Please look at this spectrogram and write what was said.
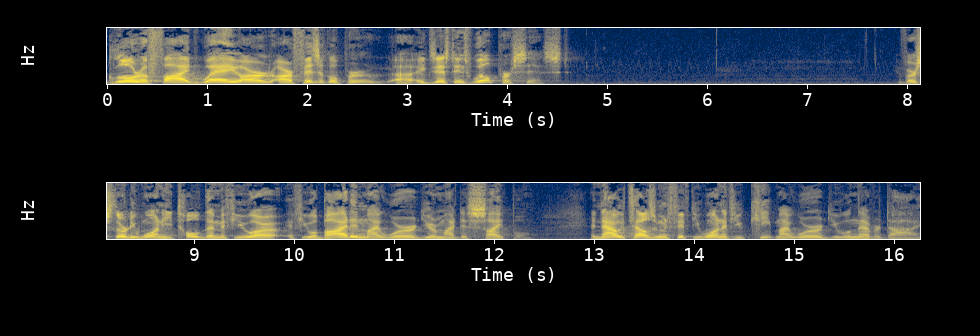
glorified way, our, our physical per, uh, existence will persist. verse 31, he told them, if you, are, if you abide in my word, you're my disciple. And now he tells them in 51, if you keep my word, you will never die.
